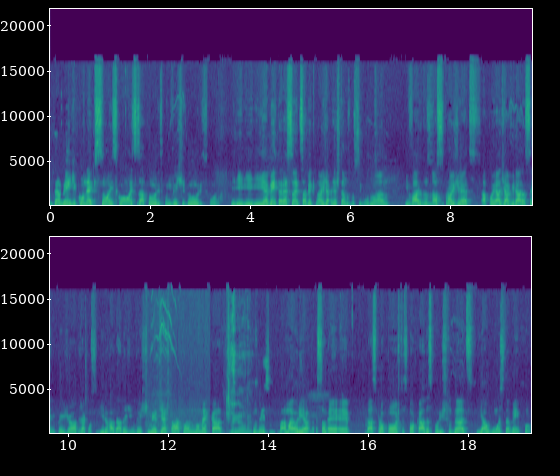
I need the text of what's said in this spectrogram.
também de conexões com esses atores, com investidores. Com... E, e, e, é bem interessante saber que nós já, já estamos no segundo ano e vários dos nossos projetos apoiados já viraram CNPJ, já conseguiram rodadas de investimento, já estão atuando no mercado. Que legal, né? Tudo isso, a maioria é, é, das propostas tocadas por estudantes e algumas também por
